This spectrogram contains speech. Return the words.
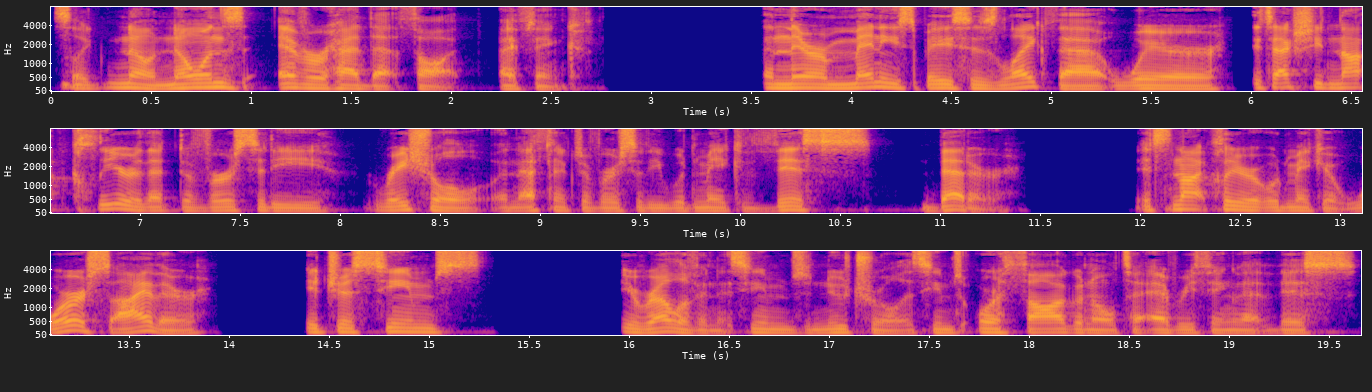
It's like, no, no one's ever had that thought, I think. And there are many spaces like that where it's actually not clear that diversity, racial and ethnic diversity, would make this better. It's not clear it would make it worse either. It just seems irrelevant. It seems neutral. It seems orthogonal to everything that this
